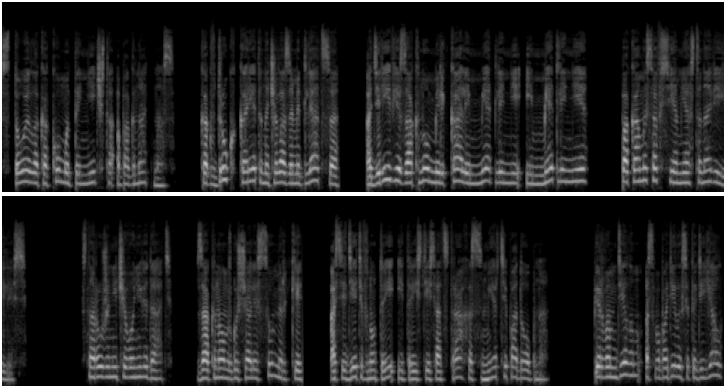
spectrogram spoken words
Стоило какому-то нечто обогнать нас, как вдруг карета начала замедляться, а деревья за окном мелькали медленнее и медленнее, пока мы совсем не остановились. Снаружи ничего не видать. За окном сгущались сумерки, а сидеть внутри и трястись от страха смерти подобно. Первым делом освободилась от одеял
